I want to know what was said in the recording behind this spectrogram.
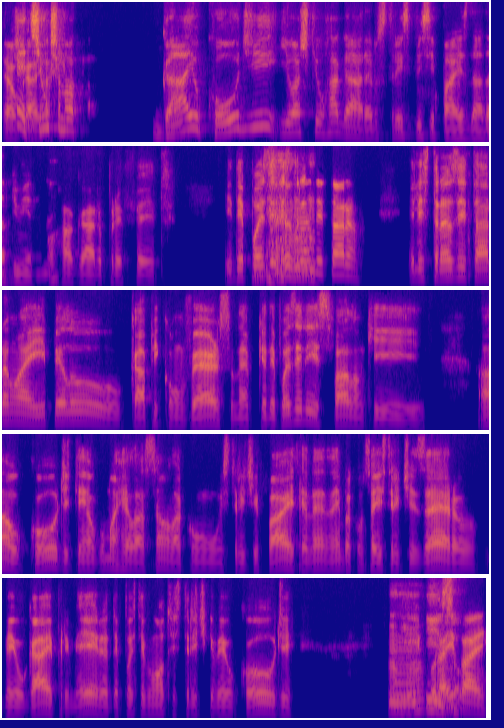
É, o é, Gaio. tinha um que chamava Gaio, Code e eu acho que o Hagar, eram os três principais da, da primeira. Né? O Hagar, o prefeito. E depois eles transitaram. Eles transitaram aí pelo Cap Converso, né? Porque depois eles falam que ah, o Code tem alguma relação lá com o Street Fighter, né? Lembra quando saiu Street Zero? Veio o Guy primeiro, depois teve um outro Street que veio o Code. Uhum, e por isso. aí vai.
